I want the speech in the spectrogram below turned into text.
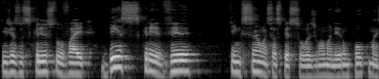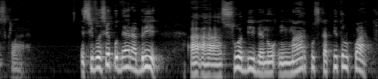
que Jesus Cristo vai descrever quem são essas pessoas de uma maneira um pouco mais clara. E se você puder abrir a, a sua Bíblia no, em Marcos capítulo 4,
